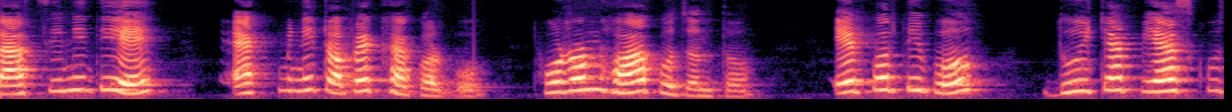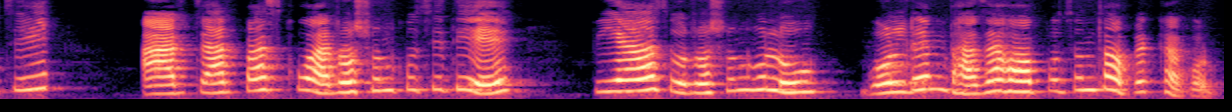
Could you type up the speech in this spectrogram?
দারচিনি দিয়ে এক মিনিট অপেক্ষা করব, ফোড়ন হওয়া পর্যন্ত। এরপর দিব দুইটা পেঁয়াজ কুচি আর চার পাঁচ কোয়া রসুন কুচি দিয়ে পেঁয়াজ ও রসুনগুলো গোল্ডেন ভাজা হওয়া পর্যন্ত অপেক্ষা করব।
